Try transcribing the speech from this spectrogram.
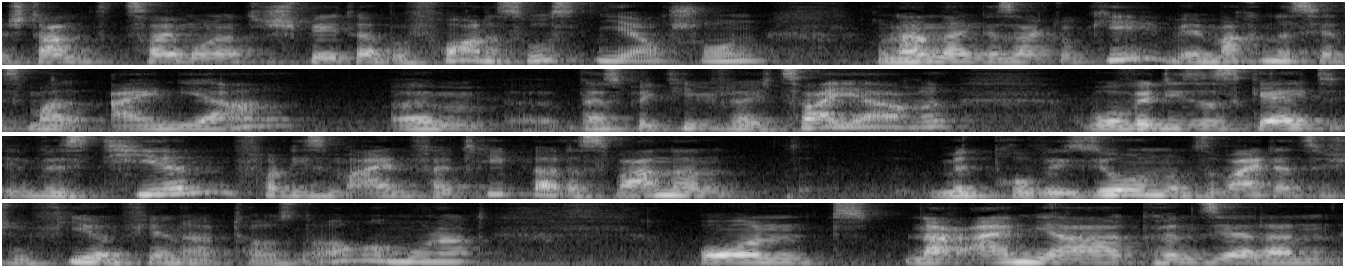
stand zwei Monate später bevor, das wussten die auch schon und haben dann gesagt, okay, wir machen das jetzt mal ein Jahr ähm, Perspektive vielleicht zwei Jahre, wo wir dieses Geld investieren von diesem einen Vertriebler. Das waren dann mit Provisionen und so weiter zwischen 4.000 und 4.500 Euro im Monat. Und nach einem Jahr können Sie ja dann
